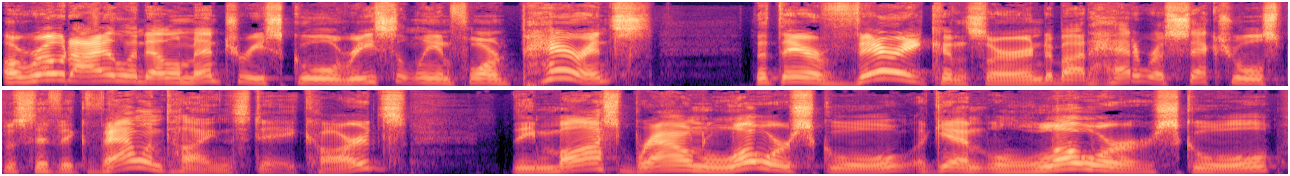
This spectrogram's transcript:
A Rhode Island elementary school recently informed parents that they are very concerned about heterosexual specific Valentine's Day cards. The Moses Brown Lower School, again, lower school,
